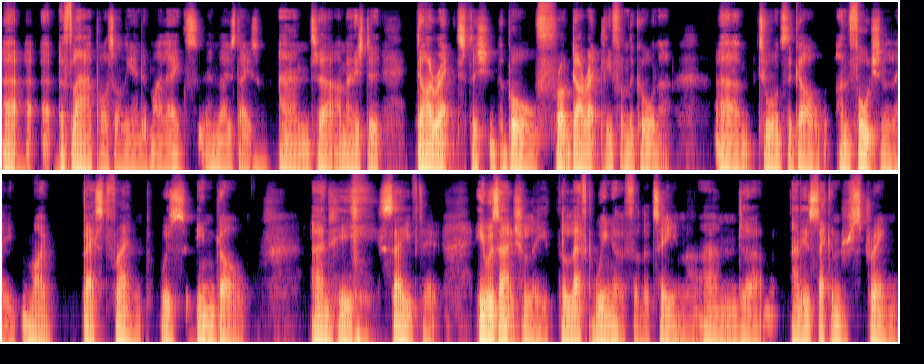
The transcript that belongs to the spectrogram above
a, a, flower pot on the end of my legs in those days, and uh, I managed to direct the, the ball fro- directly from the corner um, towards the goal. Unfortunately, my best friend was in goal, and he saved it. He was actually the left winger for the team, and uh, and his second string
